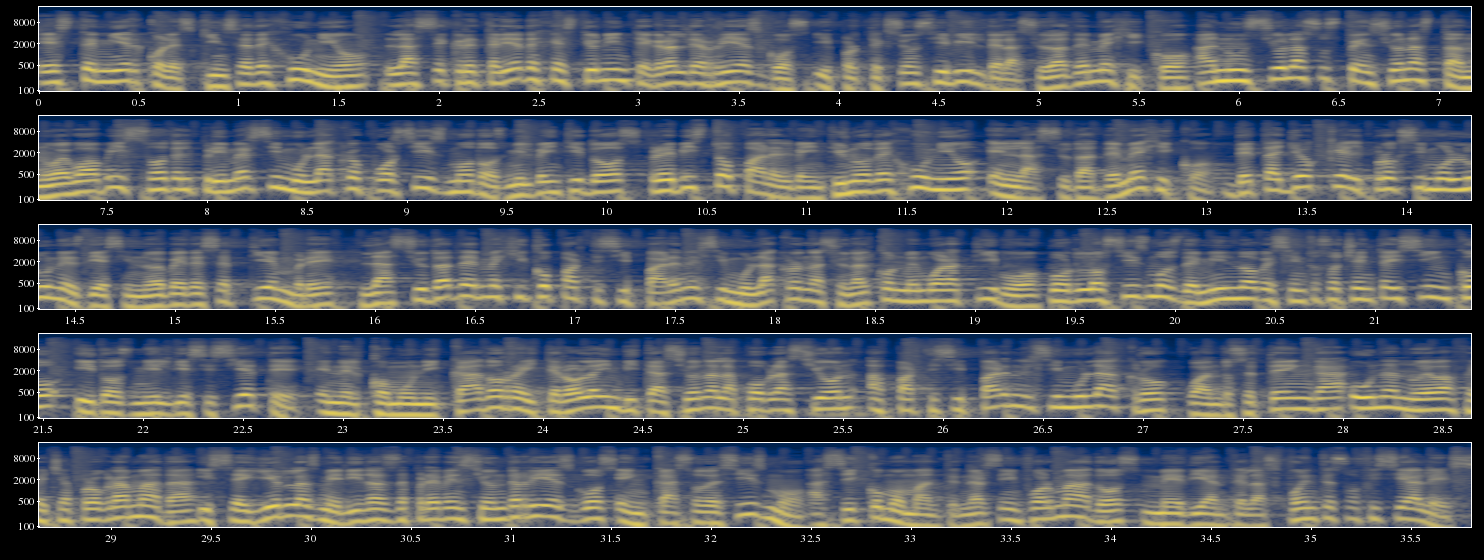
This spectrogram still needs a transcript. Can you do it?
Este miércoles 15 de junio, la Secretaría de Gestión Integral de Riesgos y Protección Civil de la Ciudad de México anunció la suspensión hasta nuevo aviso del primer simulacro por sismo 2022 previsto para el 21 de junio en la Ciudad de México. Detalló que el próximo lunes 19 de septiembre, la Ciudad de México participará en el simulacro nacional conmemorativo por los sismos de 1985 y 2017. En el comunicado reiteró la invitación a la población a participar en el simulacro cuando se tenga una nueva fecha programada y seguir las medidas de prevención de riesgos en caso de sismo, así como mantenerse informados mediante las fuentes oficiales.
